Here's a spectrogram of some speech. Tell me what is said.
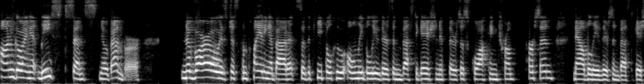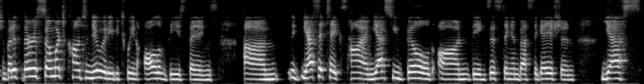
ongoing at least since November. Navarro is just complaining about it. So the people who only believe there's an investigation if there's a squawking Trump person now believe there's an investigation. But it, there is so much continuity between all of these things. Um, yes, it takes time. Yes, you build on the existing investigation. Yes,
